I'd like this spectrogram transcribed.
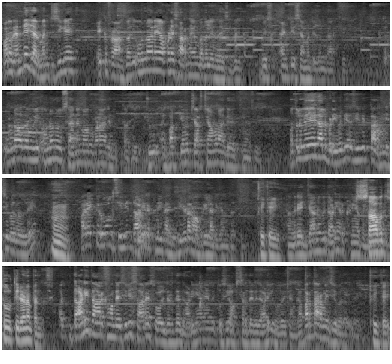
ਪਰ ਉਹ ਰਹਿੰਦੇ ਜਰਮਨ ਚ ਸੀਗੇ। ਇੱਕ ਫਰਾਂਸ ਦਾ ਸੀ। ਉਹਨਾਂ ਨੇ ਆਪਣੇ ਸਰਨੇਮ ਬਦਲੇ ਹੋਏ ਸੀਗੇ ਵੀ ਐਂਟੀ ਸੈਮਿਟਿਜ਼ਮ ਕਰਕੇ। ਤੇ ਉਹਨਾਂ ਦਾ ਵੀ ਉਹਨਾਂ ਨੂੰ ਸੈਨੇਗੋਗ ਬਣਾ ਕੇ ਦਿੱਤਾ ਸੀ। ਜੂ ਬਾਕੀਆਂ ਨੂੰ ਚਰਚਾਂ ਬਣਾ ਕੇ ਦਿੱਤੀਆਂ ਸੀ। ਮਤਲਬ ਇਹ ਗੱਲ ਬੜੀ ਵਧੀਆ ਸੀ ਵੀ ਧਰਮ ਨਹੀਂ ਸੀ ਬਦਲਦੇ। ਹੂੰ। ਪਰ ਇੱਕ ਰੂਲ ਸੀ ਵੀ ਦਾੜੀ ਰੱਖਣੀ ਪੈਂਦੀ ਸੀ ਜਿਹੜਾ ਨੌਕਰੀ ਲੱਗ ਜਾਂਦਾ ਸੀ। ਠੀਕ ਹੈ ਜੀ। ਅੰਗਰੇਜ਼ਾਂ ਨੂੰ ਵੀ ਦਾੜੀਆਂ ਰੱਖਣੀਆਂ ਪੈਂਦੀਆਂ ਸਾਬਤ ਸੂਰਤੀ ਰਹਿਣਾ ਪੈਂਦਾ ਸੀ। ਔਰ ਦਾੜੀ ਤਾਂ ਰਖਾਉਂਦੇ ਸੀ ਵੀ ਸਾਰੇ ਸੋਲਜਰ ਦੇ ਦਾੜੀਆਂ ਨੇ ਵੀ ਤੁਸੀਂ ਅਫਸਰ ਦੇ ਵੀ ਦਾੜੀ ਹੋਵੇ ਚੰਗਾ ਪਰ ਧਰਮ ਨਹੀਂ ਸੀ ਬਦਲਦੇ। ਠੀਕ ਹੈ ਜੀ।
